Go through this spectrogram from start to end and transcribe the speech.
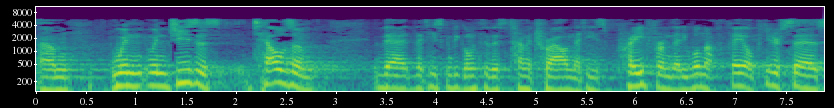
um, when, when Jesus tells him that, that he's going to be going through this time of trial and that he's prayed for him that he will not fail. Peter says,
